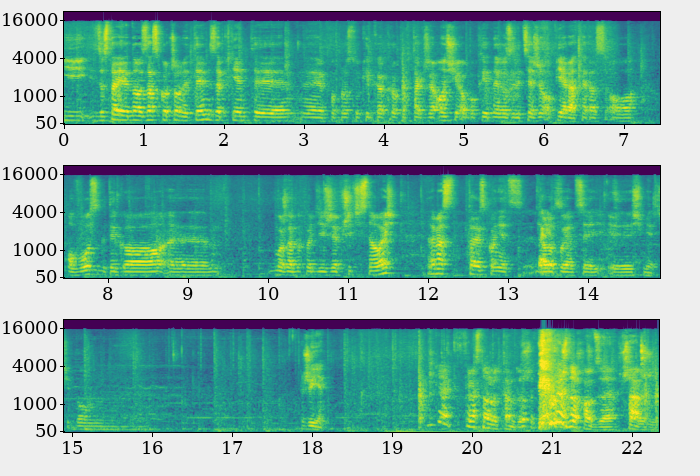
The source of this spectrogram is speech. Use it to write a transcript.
I zostaje no, zaskoczony tym, zepchnięty e, po prostu kilka kroków, tak że on się obok jednego z rycerzy opiera teraz o, o wóz, gdy go e, można by powiedzieć, że przycisnąłeś. Natomiast to jest koniec galopującej e, śmierci, bo on e, żyje. Jak krasnolud tam doszedł, ja też dochodzę w szarży.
